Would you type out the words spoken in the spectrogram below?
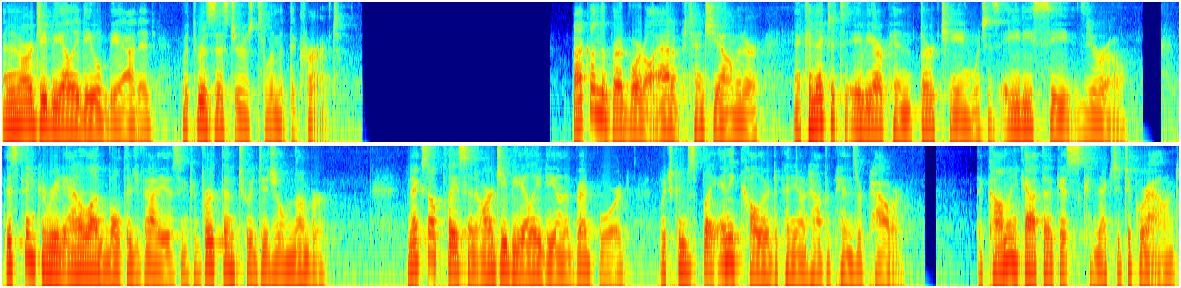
and an RGB LED will be added with resistors to limit the current. Back on the breadboard I'll add a potentiometer and connect it to AVR pin 13, which is ADC0. This pin can read analog voltage values and convert them to a digital number. Next I'll place an RGB LED on the breadboard, which can display any color depending on how the pins are powered. The common cathode gets connected to ground,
